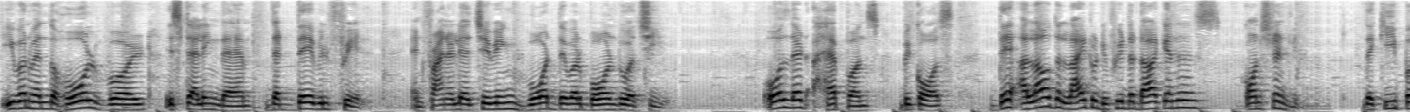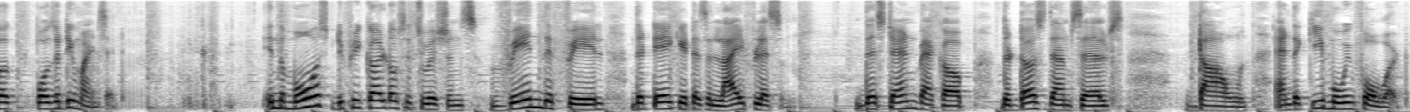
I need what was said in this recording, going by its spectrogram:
even when the whole world is telling them that they will fail and finally achieving what they were born to achieve. All that happens because they allow the light to defeat the darkness constantly. They keep a positive mindset in the most difficult of situations, when they fail, they take it as a life lesson. They stand back up, they dust themselves down, and they keep moving forward.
